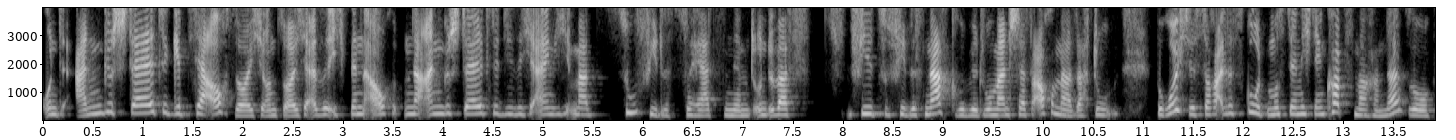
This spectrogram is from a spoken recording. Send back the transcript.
Und Angestellte gibt es ja auch solche und solche. Also ich bin auch eine Angestellte, die sich eigentlich immer zu vieles zu Herzen nimmt und über viel zu vieles nachgrübelt, wo mein Chef auch immer sagt, du beruhig dich, ist doch alles gut, musst dir nicht den Kopf machen, ne? So,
